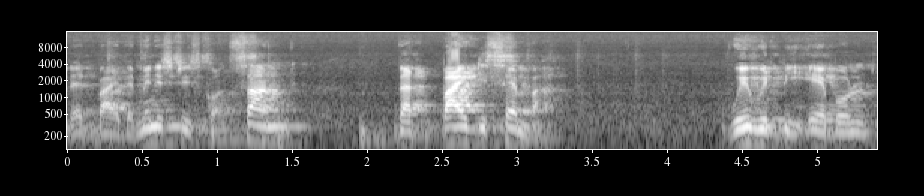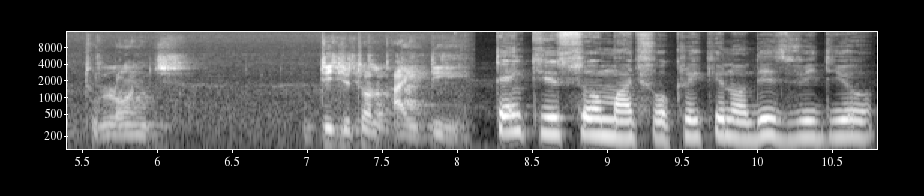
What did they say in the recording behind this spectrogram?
led by the ministries concerned, that by December, we will be able to launch digital ID. Thank you so much for clicking on this video.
